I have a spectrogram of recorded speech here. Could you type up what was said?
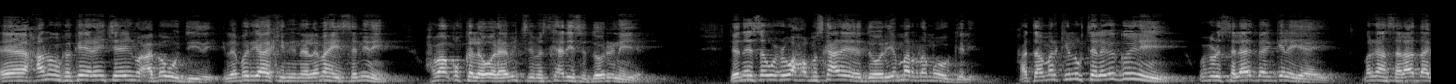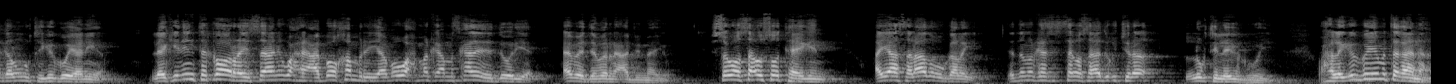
xanuunka ka yarayn jiray inuu caba uu diiday. Ilan berigaa kinina lama haysanini. Waxbaa qofka la waraabin jiray maskaxdiisa doorinaya. Deedna wuxuu wax maskaxdeeda dooriye marna ma ogeli. Xataa markii lugta laga goynayey wuxuu uhi salaad baan gelayaay markaan salaadaa galon lugta iga gooy aniga. Laakiin inta ka horeysa ani wax cabo khamri ama wax markaa maskaxdeeda dooriya abada marna cabi maayo. Isagoo saa u soo taagin ayaa salaada u galay. Deedna markaas isagoo salaada ku jira lugtii laga gooyey waxaa lagaga gooyey mataqaanaa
